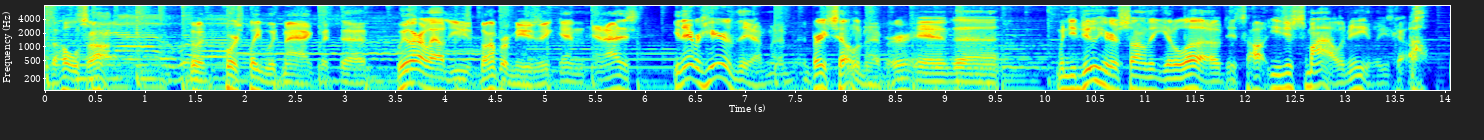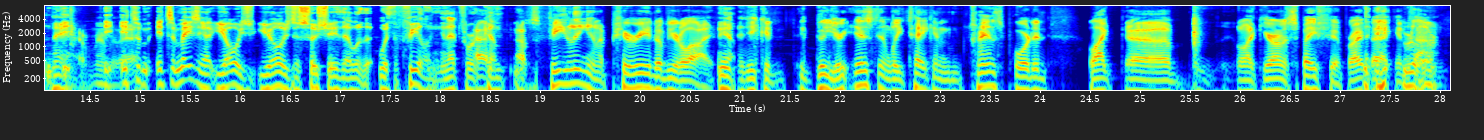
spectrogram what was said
the whole song. So of course, Fleetwood Mac, but uh, we are allowed to use bumper music, and and I just you never hear them, uh, very seldom ever, and uh, when you do hear a song that you loved, it's all, you just smile immediately. You go, oh man, I remember It's that. am- it's amazing how you always you always associate that with with a feeling, and that's where it a, comes. a feeling and a period of your life. Yeah. And you could, you're instantly taken, transported like, uh, like you're on a spaceship right back in Really. time.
